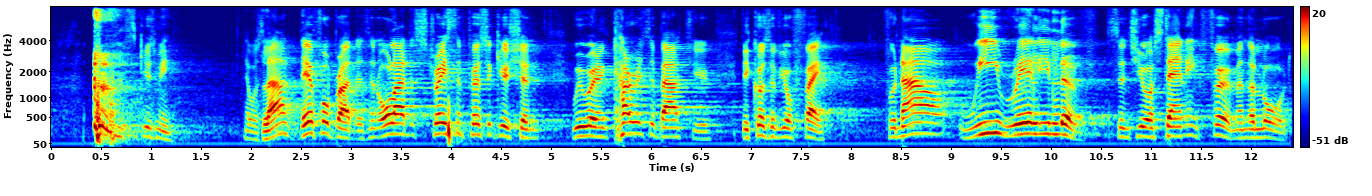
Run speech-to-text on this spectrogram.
excuse me, it was loud. Therefore, brothers, in all our distress and persecution, we were encouraged about you because of your faith. For now we really live since you are standing firm in the Lord.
